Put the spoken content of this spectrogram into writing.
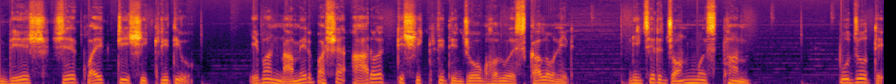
দেশ সে কয়েকটি স্বীকৃতিও। এবার নামের পাশে আরও একটি স্বীকৃতি যোগ হলো স্কালোনির নিজের জন্মস্থান পুজোতে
